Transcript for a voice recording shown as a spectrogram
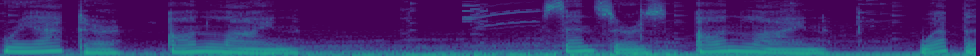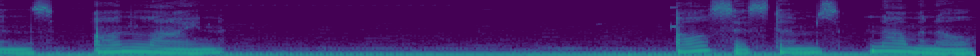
Reactor online. Sensors online. Weapons online. All systems nominal.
